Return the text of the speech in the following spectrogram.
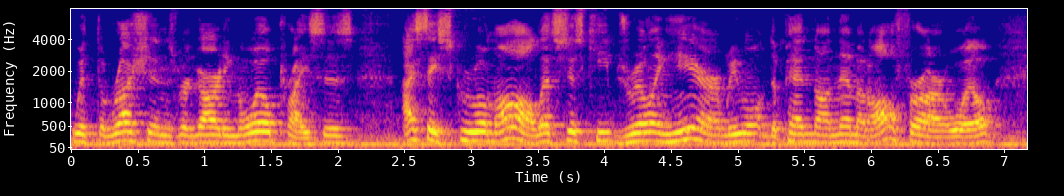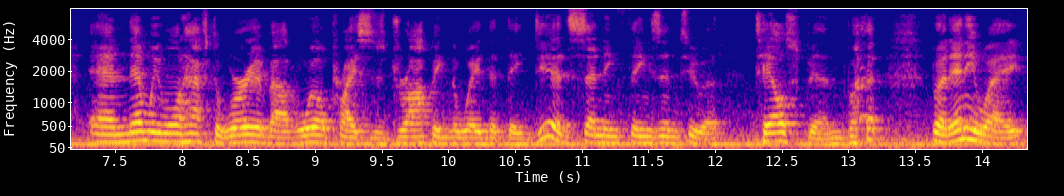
with the Russians regarding oil prices. I say screw them all. Let's just keep drilling here. We won't depend on them at all for our oil. And then we won't have to worry about oil prices dropping the way that they did, sending things into a tailspin. But, but anyway,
